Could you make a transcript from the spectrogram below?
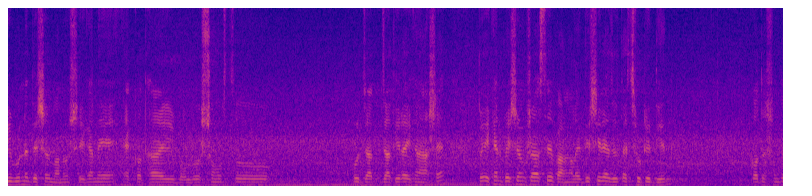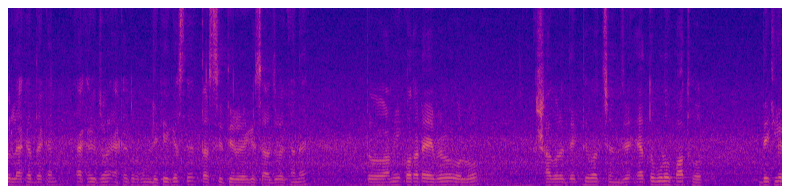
বিভিন্ন দেশের মানুষ, এখানে এক কথায় বলব সমস্ত জাতিরা এখানে আসে। তো এখানে বেশি অংশ আছে বাংলাদেশিরা যেটা ছুটির দিন। কত সুন্দর লেখা দেখেন। এক একজন এক এক রকম লিখে গেছে তার স্মৃতি রয়ে গেছে আজও এখানে। তো আমি কথাটা এভাবে বলব সাগরে দেখতে পাচ্ছেন যে এত বড় পাথর দেখলে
